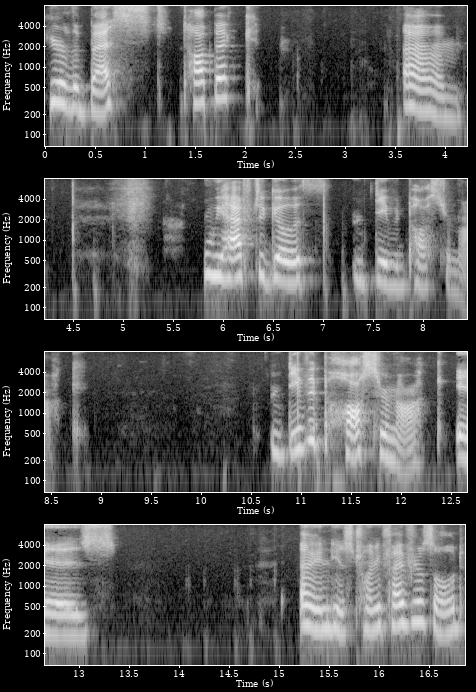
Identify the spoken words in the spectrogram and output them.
you're the best topic, um we have to go with David Pastrnak. David Pastrnak is mean he's 25 years old.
